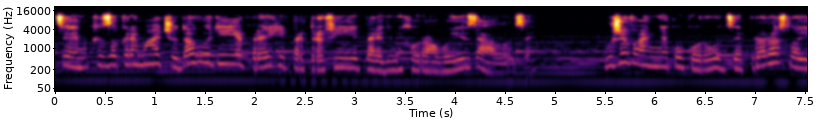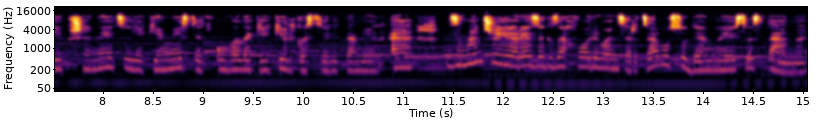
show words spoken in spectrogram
Цинк, зокрема, чудово діє при гіпертрофії передміхурової залози. Вживання кукурудзи, пророслої пшениці, які містять у великій кількості вітамін Е, зменшує ризик захворювань серцево-судинної системи,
